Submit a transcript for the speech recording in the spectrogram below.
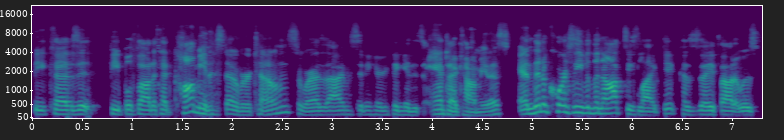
because it people thought it had communist overtones whereas i'm sitting here thinking it's anti-communist. And then of course even the nazis liked it because they thought it was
